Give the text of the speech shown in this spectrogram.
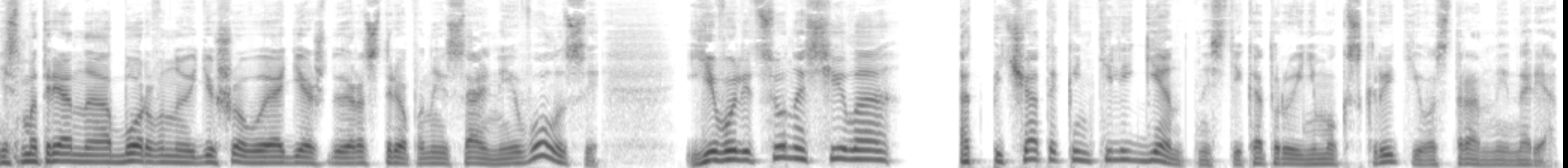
Несмотря на оборванную дешевую одежду и растрепанные сальные волосы, его лицо носило отпечаток интеллигентности, которую не мог скрыть его странный наряд.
